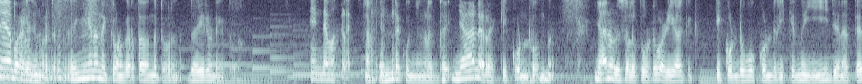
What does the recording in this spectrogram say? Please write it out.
ഞാൻ പറയട്ടെ ഞാൻ പറയട്ടെ. എങ്ങനെ നിൽക്കണം കർത്താവ് എന്നിട്ട് പറഞ്ഞു ധൈര്യം ഉണ്ടെങ്കിൽ തോന്നും എന്റെ മക്കളെ. ആ എന്റെ കുഞ്ഞുങ്ങളെ ഞാൻ ഇറക്കി കൊണ്ടുവന്ന് ഞാൻ ഒരു സ്ഥലത്തോട്ട് വഴിയാക്കി കിട്ടി കൊണ്ടുപോയിക്കൊണ്ടിരിക്കുന്ന ഈ ജനത്തെ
